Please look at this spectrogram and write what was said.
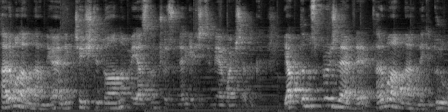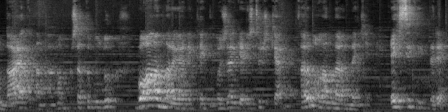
Tarım alanlarına yönelik çeşitli donanım ve yazılım çözümleri geliştirmeye başladık. Yaptığımız projelerde tarım alanlarındaki durumu daha yakından tanıma fırsatı bulduk. Bu alanlara yönelik teknolojiler geliştirirken tarım alanlarındaki eksiklikleri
